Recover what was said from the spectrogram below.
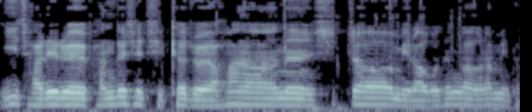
이 자리를 반드시 지켜줘야 하는 시점이라고 생각을 합니다.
